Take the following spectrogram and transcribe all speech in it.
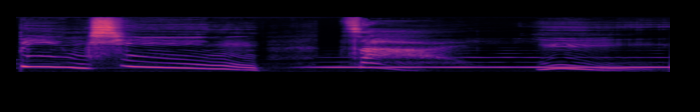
冰心在玉。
